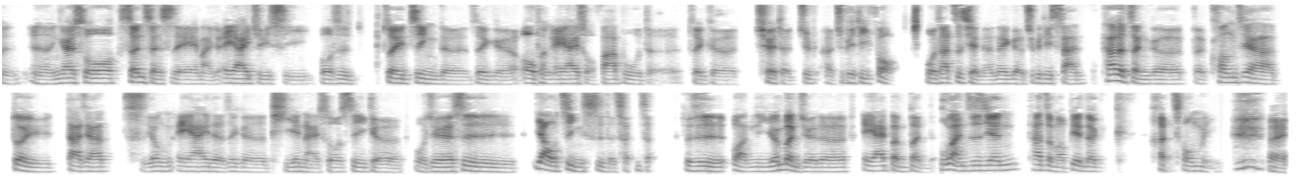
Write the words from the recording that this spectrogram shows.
嗯嗯，应该说生成式 AI 嘛，就 AIGC，或是最近的这个 OpenAI 所发布的这个 Chat G 呃 GPT-4，或它之前的那个 GPT-3，它的整个的框架对于大家使用 AI 的这个体验来说，是一个我觉得是要进式的成长，就是哇，你原本觉得 AI 笨笨的，突然之间它怎么变得？很聪明，对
